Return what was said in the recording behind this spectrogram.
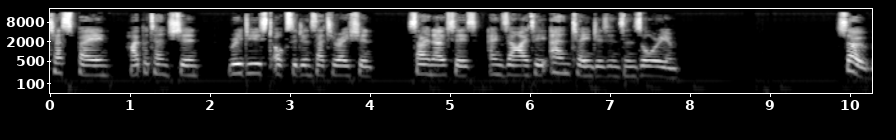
chest pain, hypertension, reduced oxygen saturation, cyanosis, anxiety, and changes in sensorium. So,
